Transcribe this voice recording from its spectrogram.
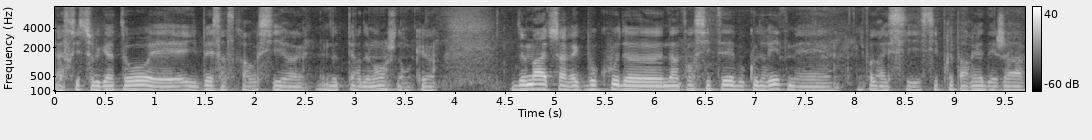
la cerise sur le gâteau. Et IB, ça sera aussi euh, une autre paire de manches. Donc, deux matchs avec beaucoup d'intensité, beaucoup de rythme et il faudrait s'y préparer déjà,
